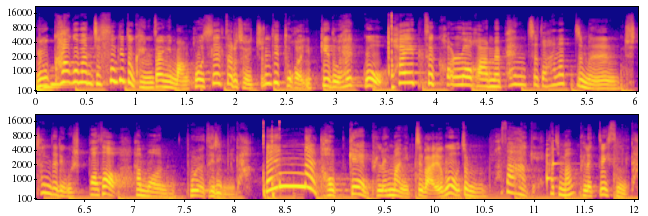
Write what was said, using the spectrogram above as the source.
이 cargo pants 후기도 굉장히 많고 실제로 저희 쭌디토가 입기도 했고 white 컬러감의 pants도 하나쯤은 추천드리고 싶어서 한번 보여드립니다. 맨날 덥게 black만 입지 말고 좀 화사하게 하지만 black도 있습니다.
